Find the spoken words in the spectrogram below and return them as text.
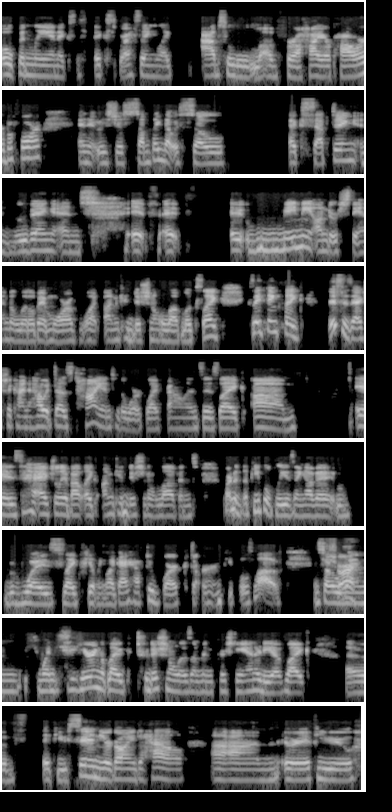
openly and ex- expressing like absolute love for a higher power before, and it was just something that was so accepting and moving and it it it made me understand a little bit more of what unconditional love looks like. Because i think like this is actually kind of how it does tie into the work life balance is like um is actually about like unconditional love and part of the people pleasing of it was like feeling like i have to work to earn people's love and so sure. when when hearing of like traditionalism in christianity of like of if you sin you're going to hell um or if you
